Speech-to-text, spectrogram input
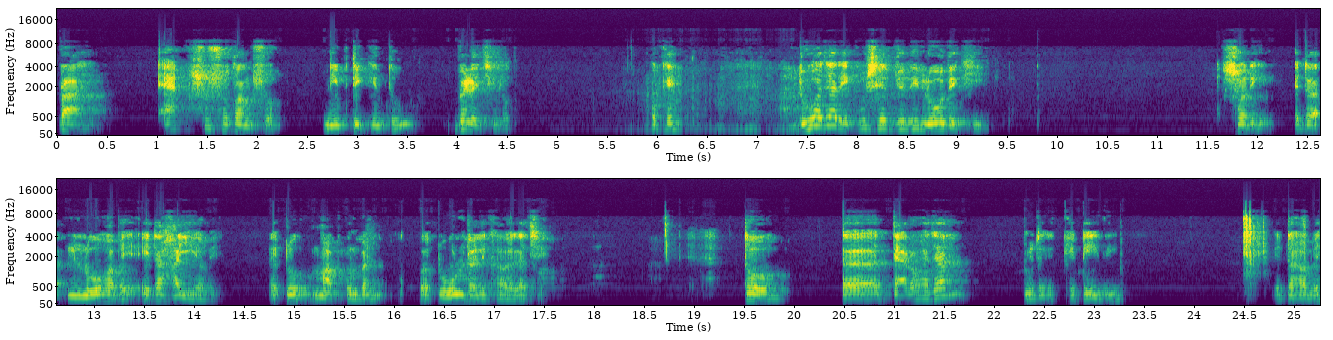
প্রায় একশো শতাংশ নিফটি কিন্তু বেড়েছিল। ওকে দু হাজার একুশের যদি লো দেখি সরি এটা লো হবে, এটা হাই হবে। একটু মাফ করবেন, একটু উল্টা লেখা হয়ে গেছে। তো তেরো হাজার এটাকে কেটেই দিই। এটা হবে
